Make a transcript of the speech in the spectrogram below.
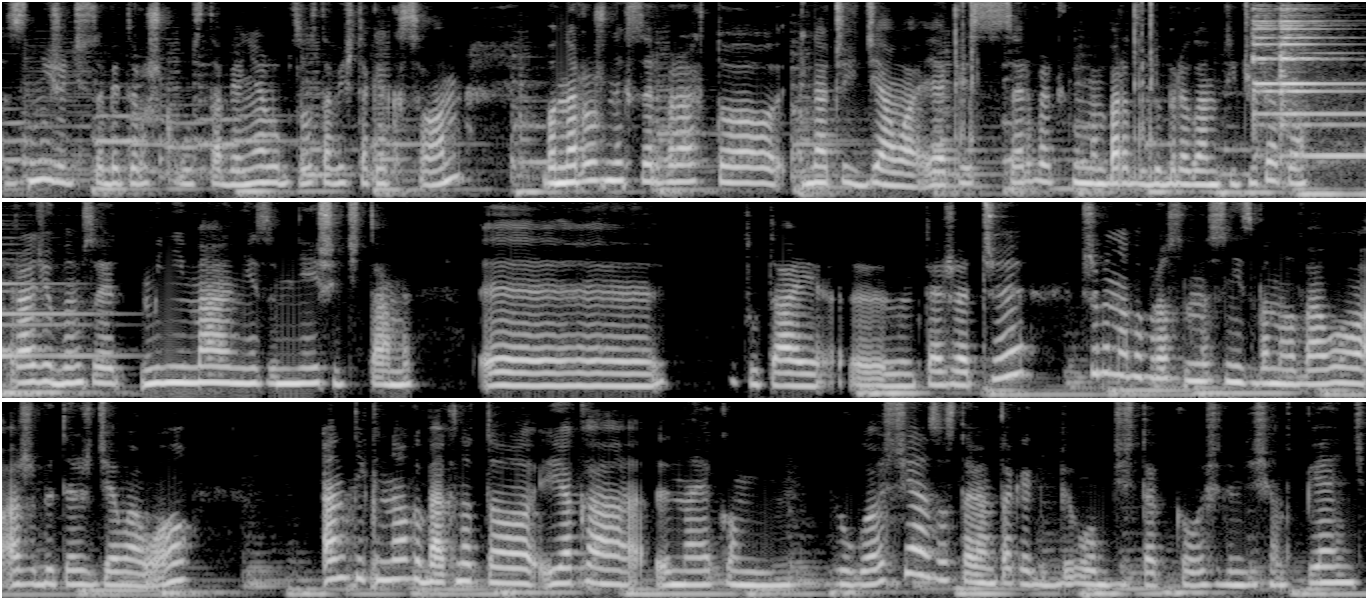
zniżyć sobie troszkę ustawienia lub zostawić tak jak są, bo na różnych serwerach to inaczej działa. Jak jest serwer, który ma bardzo dobrego anti-cheata, to radziłbym sobie minimalnie zmniejszyć tam y, tutaj y, te rzeczy, żeby no po prostu nas nie zbanowało, a żeby też działało. Anti-knockback, no to jaka, na jaką długość? Ja zostawiam tak, jak było, gdzieś tak około 75.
